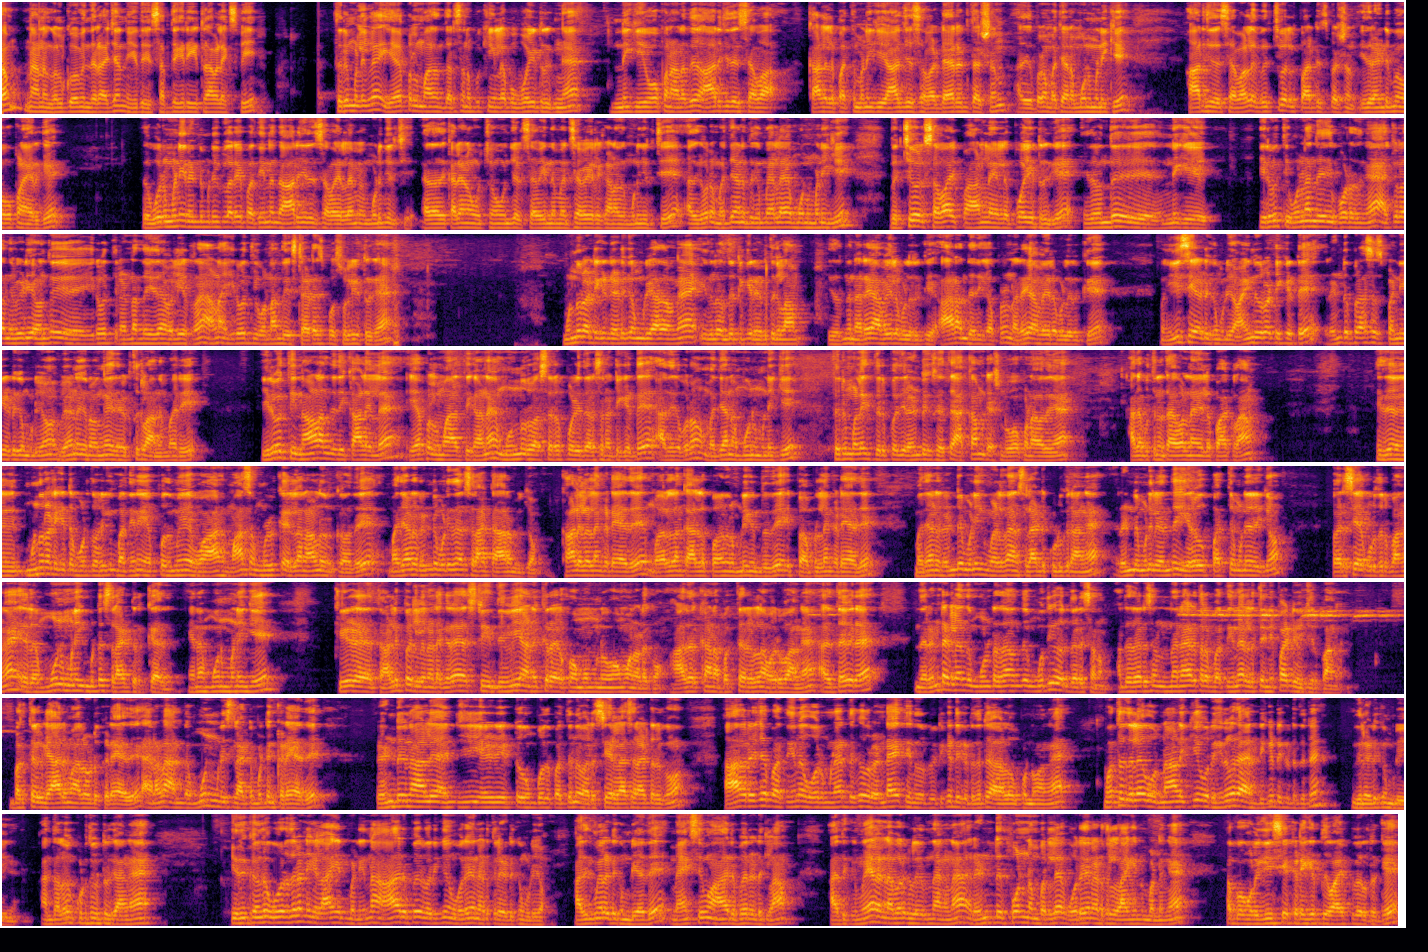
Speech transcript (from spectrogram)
வணக்கம். நான் உங்கள் கோவிந்தராஜன். இது சப்தகிரி ட்ராவல் எக்ஸ்பி திருமலையில் ஏப்ரல் மாதம் தரிசன புக்கிங்கில் இப்போ போயிட்டுருக்குங்க. இன்றைக்கி ஓப்பன் ஆனது ஆர்ஜித சேவா. காலையில் பத்து மணிக்கு ஆர்ஜித சேவா டைரக்ட் தர்ஷன் அதுக்கப்புறம் மத்தியானம் மூணு மணிக்கு ஆர்ஜித சேவாவில் விர்ச்சுவல் பார்ட்டிசிபேஷன் இது ரெண்டுமே ஓப்பன் ஆயிருக்கு. இது ஒரு மணி ரெண்டு மணிக்குள்ளாரே பார்த்தீங்கன்னா இந்த ஆர்ஜித சேவை எல்லாமே முடிஞ்சிருச்சு. அதாவது கல்யாண உச்சம் ஊஞ்சல் சேவை இந்த மாதிரி சேவைகளுக்கானது முடிஞ்சிருச்சு. அதுக்கப்புறம் மத்தியானத்துக்கு மேலே மூணு மணிக்கு விர்ச்சுவல் சேவா இப்போ ஆன்லைனில் போயிட்டுருக்கு. இது வந்து இன்றைக்கி இருபத்தி ஒன்றாந்தேதி போடுறதுங்க. ஆக்சுவலாக அந்த வீடியோ வந்து இருபத்தி ரெண்டாந்தேதி தான் வெளியிடுறேன். ஆனால் இருபத்தி ஒன்றாந்தேதி ஸ்டேட்டஸ் இப்போ சொல்லிட்டுருக்கேன். முந்நூறுவா டிக்கெட் எடுக்க முடியாதவங்க இதில் வந்து டிக்கெட் எடுத்துக்கலாம். இது வந்து நிறைய அவைலபிள் இருக்குது ஆறாம் தேதிக்கு அப்புறம் நிறைய அவைலபிள் இருக்குது ஈஸியாக எடுக்க முடியும். ஐநூறுரூவா டிக்கெட்டு ரெண்டு ப்ராசஸ் பண்ணி எடுக்க முடியும். வேணுங்கிறவங்க இதை எடுத்துக்கலாம் அந்த மாதிரி. இருபத்தி நாலாம் தேதி காலையில் ஏப்ரல் மாதத்துக்கான முந்நூறுரூவா சிறப்பு வழி தரிசன டிக்கெட்டு அதுக்கப்புறம் மத்தியானம் மூணு மணிக்கு திருமலை திருப்பதி ரெண்டுக்கு சேர்த்து அக்காமடேஷன் ஓப்பன் ஆகுதுங்க. அதை பற்றின தகவல்லாம் இதில் பார்க்கலாம். இது முந்நூறு அடிக்கிட்ட பொறுத்த வரைக்கும் பார்த்தீங்கன்னா எப்போதுமே வா மாதம் முழுக்க எல்லா நாளும் இருக்கும் அது. மதியானம் ரெண்டு மணி தான் ஸ்லாட் ஆரம்பிக்கும். காலையிலலாம் கிடையாது. முதல்லாம் காலையில் பதினொரு மணிக்கு இருந்தது. இப்போ அப்படிலாம் கிடையாது. மதியானம் ரெண்டு மணிக்கு மேலே தான் ஸ்லாட் கொடுக்குறாங்க. ரெண்டு மணிலேருந்து இரவு பத்து மணி வரைக்கும் வரிசையாக கொடுத்துருப்பாங்க. இதில் மூணு மணிக்கு மட்டும் ஸ்லாட் இருக்காது. ஏன்னா மூணு மணிக்கு கீழே அழிப்பறையில் நடக்கிற ஸ்ரீ திவ்ய அனுக்கிற ஹோமம்னு ஹோமம் நடக்கும். அதற்கான பக்தர்கள்லாம் வருவாங்க. அது தவிர இந்த ரெண்டரைலேருந்து மூன்றரை தான் வந்து முதியோர் தரிசனம். அந்த தரிசனம் இந்த நேரத்தில் பார்த்தீங்கன்னா எல்லாத்தையும் நிப்பாட்டி வச்சுருப்பாங்க. பக்தர்கள் யாருமே அலோடு கிடையாது. அதனால் அந்த மூணு மணி ஸ்லாட்டு மட்டும் கிடையாது. ரெண்டு நாலு அஞ்சு ஏழு எட்டு ஒம்பது பத்துன்னு வரிசை எல்லா ஸ்லாட் இருக்கும். ஆவரேஜாக பார்த்தீங்கன்னா ஒரு மணி நேரத்துக்கு ஒரு ரெண்டாயிரத்தி ஐநூறு டிக்கெட் கிட்டத்தட்ட அலோவ் பண்ணுவாங்க. மொத்தத்தில் ஒரு நாளைக்கு ஒரு இருபதாயிரம் டிக்கெட் கிட்டத்தட்ட இதில் எடுக்க முடியுங்க. அந்த அளவுக்கு கொடுத்துட்டு இருக்காங்க. இதுக்கு வந்து ஒரு தடவை நீங்கள் லாகின் பண்ணிங்கன்னா ஆறு பேர் வரைக்கும் ஒரே நேரத்தில் எடுக்க முடியும். அதுக்கு மேலே எடுக்க முடியாது. மேக்ஸிமம் ஆறு பேர் எடுக்கலாம். அதுக்கு மேலே நபர்கள் இருந்தாங்கன்னா ரெண்டு ஃபோன் நம்பரில் ஒரே நேரத்தில் லாகின் பண்ணுங்கள் அப்போ உங்களுக்கு ஈஸியாக கிடைக்கிறதுக்கு வாய்ப்புகள் இருக்குது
